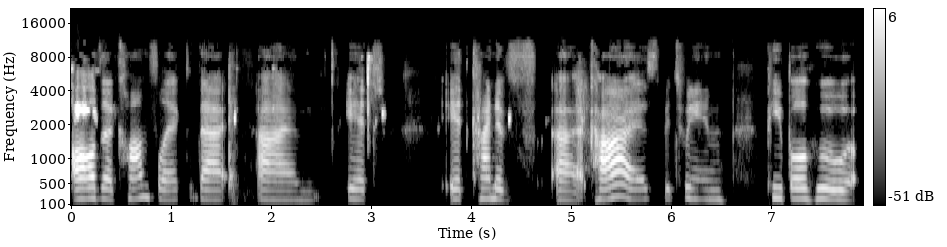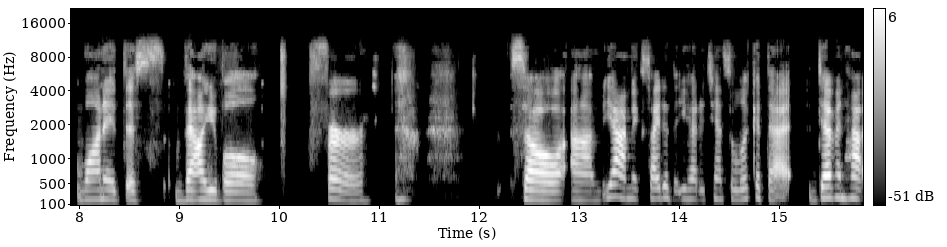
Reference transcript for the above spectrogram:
all the conflict that um, it it kind of uh, caused between people who wanted this valuable fur. so, um, yeah, I'm excited that you had a chance to look at that. Devon, how,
